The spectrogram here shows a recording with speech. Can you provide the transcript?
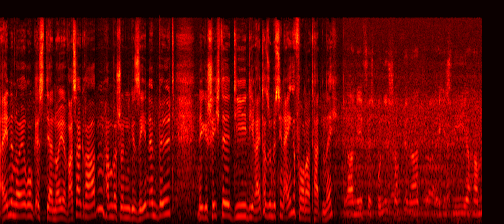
Eine Neuerung ist der neue Wassergraben, haben wir schon gesehen im Bild. Eine Geschichte, die die Reiter so ein bisschen eingefordert hatten, nicht? Ja, nee, fürs Bundeschampionat, welches wir hier haben,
